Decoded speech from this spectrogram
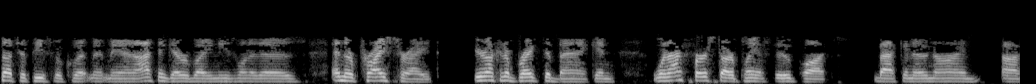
such a piece of equipment, man. I think everybody needs one of those, and they're priced right. You're not going to break the bank. And when I first started planting food plots back in '09, uh,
